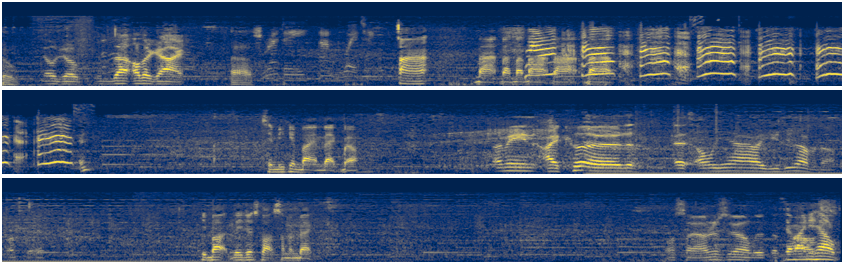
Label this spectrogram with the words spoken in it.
Who? No joke. That other guy. Ask. Ba, ba, ba, ba, ba, ba, ba. Tim, you can buy him back, bro. I mean, I could. Uh, oh yeah, you do have enough. Okay. He bought. They just bought someone back. I'll say I'm just gonna loot the. Tim, I need help.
